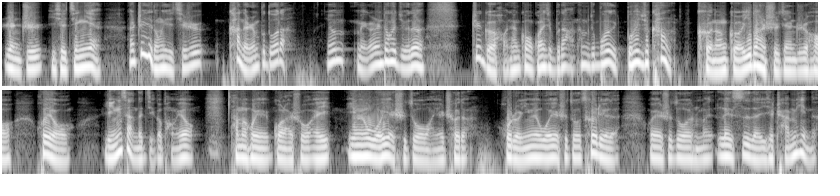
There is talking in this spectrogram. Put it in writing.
认知、一些经验。那这些东西其实看的人不多的，因为每个人都会觉得这个好像跟我关系不大，他们就不会不会去看了。可能隔一段时间之后，会有零散的几个朋友，他们会过来说：“哎，因为我也是做网约车的。”或者因为我也是做策略的，我也是做什么类似的一些产品的，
